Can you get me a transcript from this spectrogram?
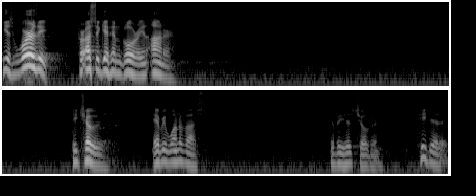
He is worthy for us to give Him glory and honor. He chose every one of us to be His children. He did it.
